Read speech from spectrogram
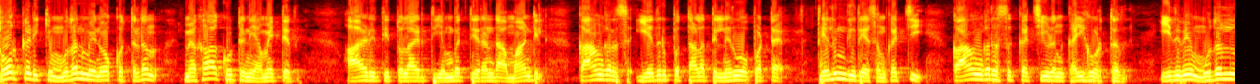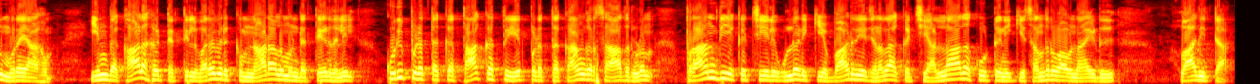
தோற்கடிக்கும் முதன்மை நோக்கத்துடன் மெகா கூட்டணி அமைத்தது. ஆயிரத்தி தொள்ளாயிரத்தி எண்பத்தி இரண்டாம் ஆண்டில் காங்கிரஸ் எதிர்ப்பு தளத்தில் நிறுவப்பட்ட தெலுங்கு தேசம் கட்சி காங்கிரஸ் கட்சியுடன் கைகோர்த்தது. இதுவே முதல் முறையாகும். இந்த காலகட்டத்தில் வரவிருக்கும் நாடாளுமன்ற தேர்தலில் குறிப்பிடத்தக்க தாக்கத்தை ஏற்படுத்த காங்கிரஸ் ஆதரவுடன் பிராந்திய கட்சிகளை உள்ளடக்கிய பாரதிய ஜனதா கட்சி அல்லாத கூட்டணிக்கு சந்திரபாபு நாயுடு வாதிட்டார்.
